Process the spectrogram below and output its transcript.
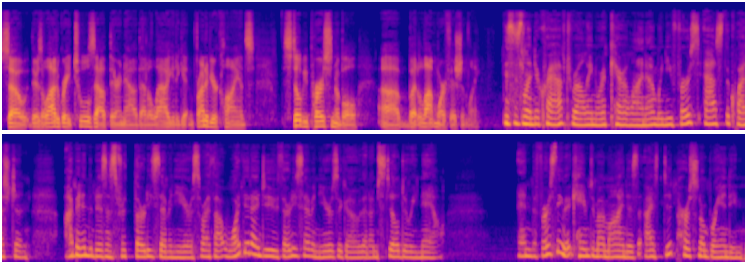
So there's a lot of great tools out there now that allow you to get in front of your clients, still be personable, uh, but a lot more efficiently. This is Linda Craft, Raleigh, North Carolina. When you first asked the question, I've been in the business for 37 years, so I thought, what did I do 37 years ago that I'm still doing now? And the first thing that came to my mind is I did personal branding.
